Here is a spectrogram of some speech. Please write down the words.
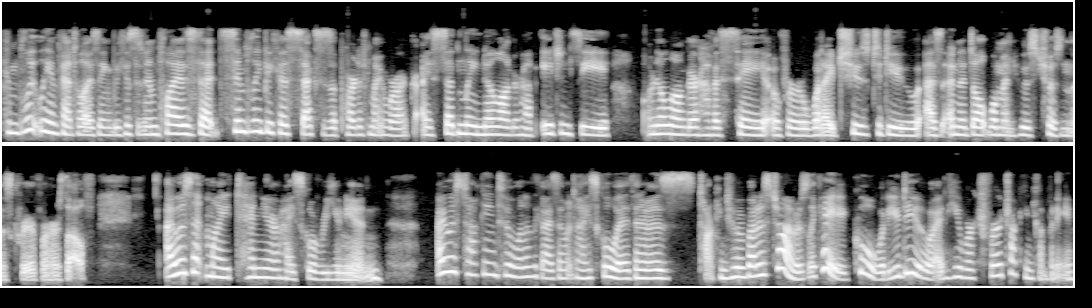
completely infantilizing because it implies that simply because sex is a part of my work, I suddenly no longer have agency or no longer have a say over what I choose to do as an adult woman who has chosen this career for herself. I was at my 10 year high school reunion. I was talking to one of the guys I went to high school with, and I was talking to him about his job. I was like, hey, cool, what do you do? And he worked for a trucking company.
